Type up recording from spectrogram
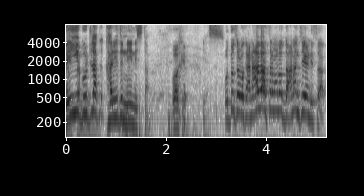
వెయ్యి. గుడ్ల ఖరీదు నేను ఇస్తాను ఓకే. ఎస్ వద్దు సార్ ఒక అనాథాశ్రమంలో దానం చేయండి సార్.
